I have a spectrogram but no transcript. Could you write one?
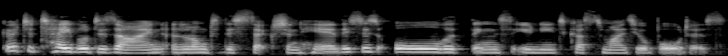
Go to table design and along to this section here. This is all the things that you need to customize your borders.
